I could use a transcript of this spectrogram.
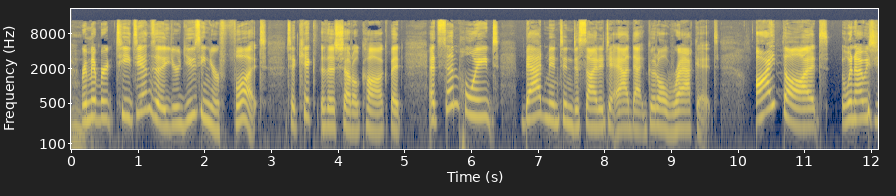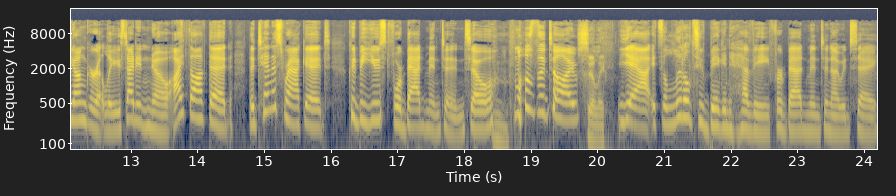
Mm. Remember, Tijianzi, you're using your foot to kick the shuttlecock, but at some point, badminton decided to add that good old racket. I thought when I was younger, at least, I didn't know. I thought that the tennis racket could be used for badminton. So mm. most of the time. Silly. Yeah, it's a little too big and heavy for badminton, I would say.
